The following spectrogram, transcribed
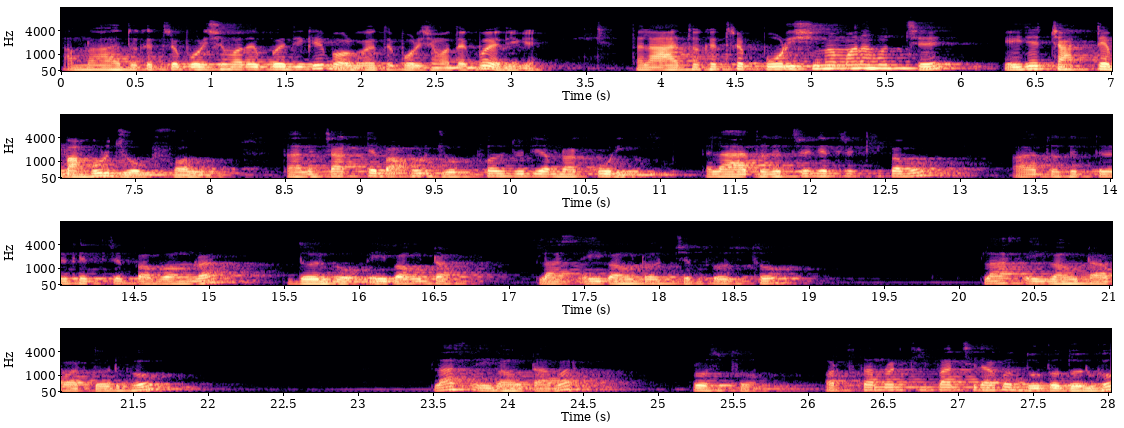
আমরা আয়তক্ষেত্রে পরিসীমা দেখব এদিকে, বর্গক্ষেত্রে পরিসীমা দেখব এদিকে। তাহলে আয়তক্ষেত্রে পরিসীমা মানে হচ্ছে এই যে চারটে বাহুর যোগফল। তাহলে চারটে বাহুর যোগফল যদি আমরা করি, তাহলে আয়তক্ষেত্রের ক্ষেত্রে কি পাবো? আয়তক্ষেত্রের ক্ষেত্রে পাবো আমরা দৈর্ঘ্য। এই বাহুটা প্লাস এই বাহুটা হচ্ছে প্রস্থ প্লাস এই বাহুটা আবার দৈর্ঘ্য। প্লাস এই বাহুটা আবার প্রস্থ। অর্থাৎ আমরা কি পাচ্ছি দেখো? দুটো দৈর্ঘ্য,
